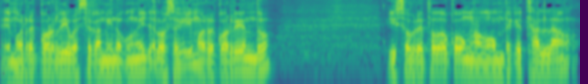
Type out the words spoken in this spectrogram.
hemos recorrido ese camino con ella, lo seguimos recorriendo y sobre todo con un hombre que está al lado,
